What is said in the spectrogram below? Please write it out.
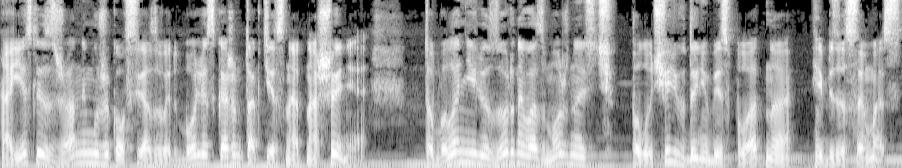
а если с Жанной мужиков связывает более, скажем так, тесные отношения – то была не иллюзорная возможность получить в дыню бесплатно и без СМС.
